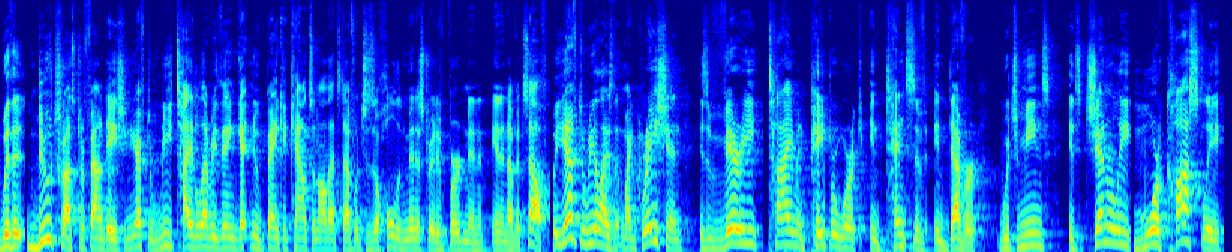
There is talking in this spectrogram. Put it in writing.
with a new trust or foundation, you have to retitle everything, get new bank accounts and all that stuff, which is a whole administrative burden in, in and of itself. But you have to realize that migration is a very time and paperwork intensive endeavor, which means it's generally more costly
